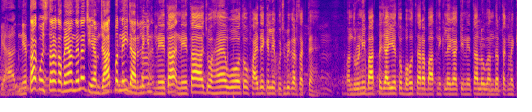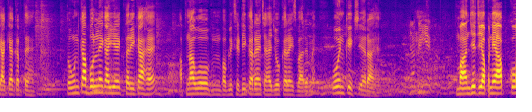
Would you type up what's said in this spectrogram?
बिहार- नेता को इस तरह का बयान देना चाहिए हम जात पर नहीं जा रहे लेकिन नेता नेता जो हैं वो तो फ़ायदे के लिए कुछ भी कर सकते हैं। अंदरूनी बात पे जाइए तो बहुत सारा बात निकलेगा कि नेता लोग अंदर तक में क्या क्या करते हैं। तो उनका बोलने का ये एक तरीका है अपना वो पब्लिसिटी कर रहे हैं, चाहे जो करें इस बारे में, वो इनकी राय है। मांझी जी, अपने आप को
